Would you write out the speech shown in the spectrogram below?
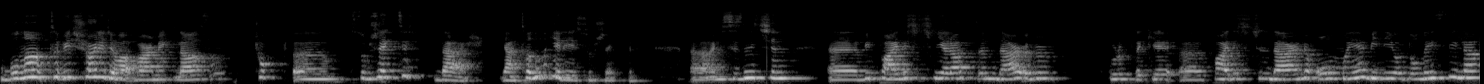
buna tabii şöyle cevap vermek lazım çok e, subjektif der. Yani tanımı gereği subjektif. E, hani sizin için e, bir paydaş için yarattığım değer öbür gruptaki e, paydaş için değerli olmayabiliyor. Dolayısıyla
